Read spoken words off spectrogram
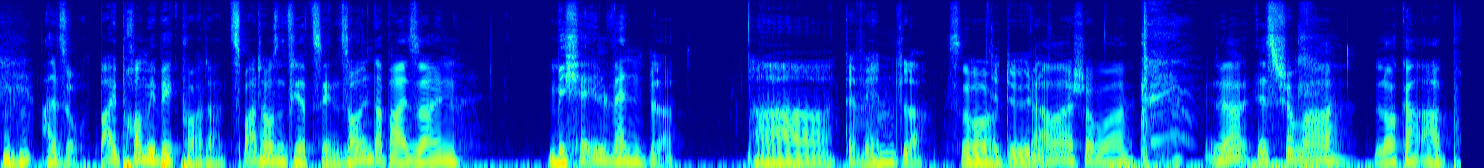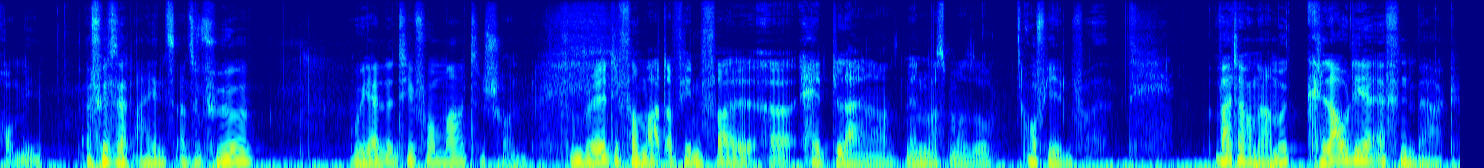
Mhm. Also, bei Promi Big Brother 2014 sollen dabei sein Michael Wendler. Ah, der Wendler. So, der Dödel. Aber schon mal, ne, ist schon mal locker ab, Promi. Für Sat 1, also für Reality-Formate schon. Für ein Reality-Format auf jeden Fall äh, Headliner, nennen wir es mal so. Auf jeden Fall. Weiterer Name, Claudia Effenberg.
